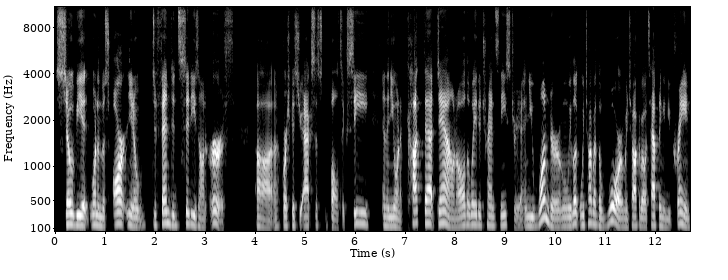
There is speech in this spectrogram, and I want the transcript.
Soviet, one of the most, art, you know, defended cities on earth. Uh, of course, gives you access to the Baltic Sea, and then you want to cut that down all the way to Transnistria. And you wonder when we look, we talk about the war, and we talk about what's happening in Ukraine.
